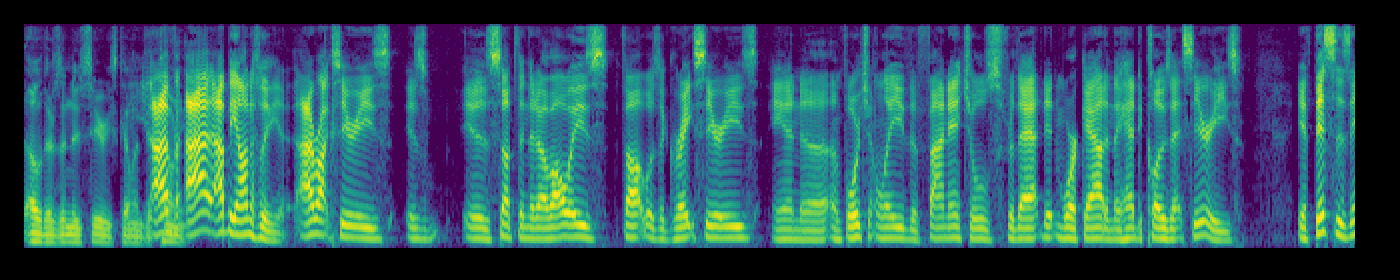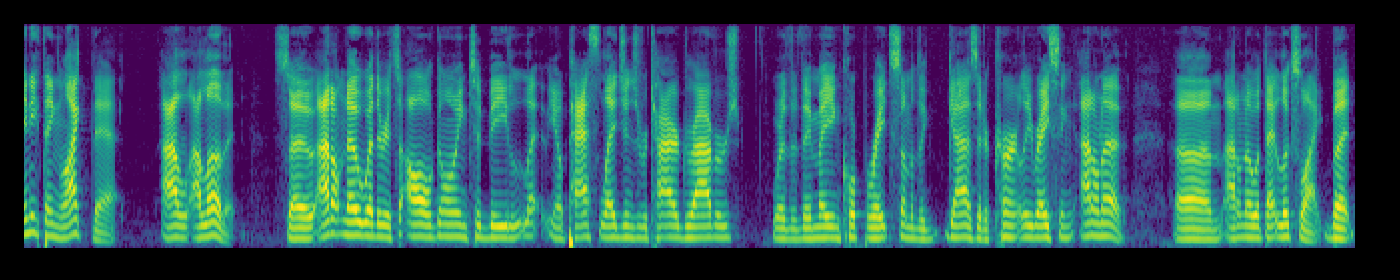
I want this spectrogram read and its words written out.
oh, there's a new series coming. To I've, I, I'll be honest with you, IROC series is is something that I've always thought was a great series, and uh, unfortunately, the financials for that didn't work out, and they had to close that series. If this is anything like that, I, I love it. So I don't know whether it's all going to be you know past legends, retired drivers, whether they may incorporate some of the guys that are currently racing. I don't know. Um, I don't know what that looks like, but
